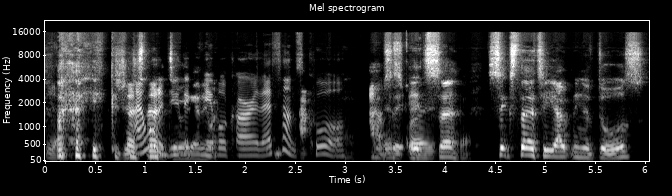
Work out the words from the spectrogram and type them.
Yeah. I want to do, do the anyway. cable car. That sounds cool. Absolutely. It's, it's uh, six thirty opening of doors.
